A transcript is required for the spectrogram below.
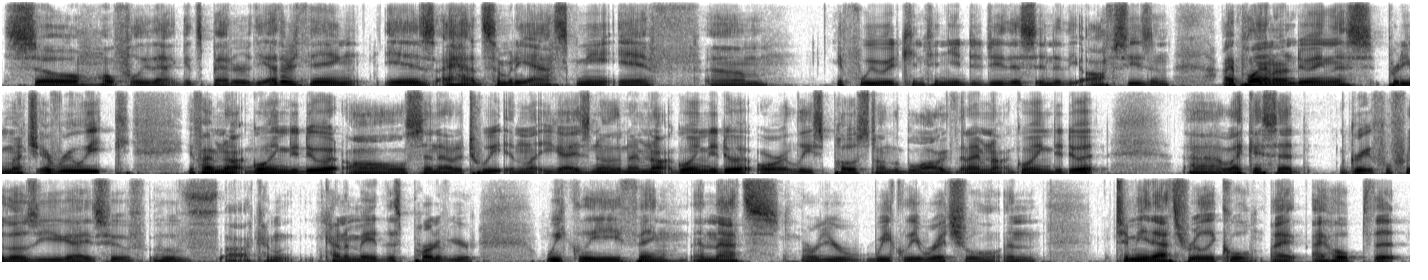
So hopefully that gets better. The other thing is I had somebody ask me if um, if we would continue to do this into the off season. I plan on doing this pretty much every week. If I'm not going to do it, I'll send out a tweet and let you guys know that I'm not going to do it, or at least post on the blog that I'm not going to do it. Uh, like I said, grateful for those of you guys who've who've uh, kind of kind of made this part of your weekly thing, and that's or your weekly ritual. And to me, that's really cool. I I hope that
